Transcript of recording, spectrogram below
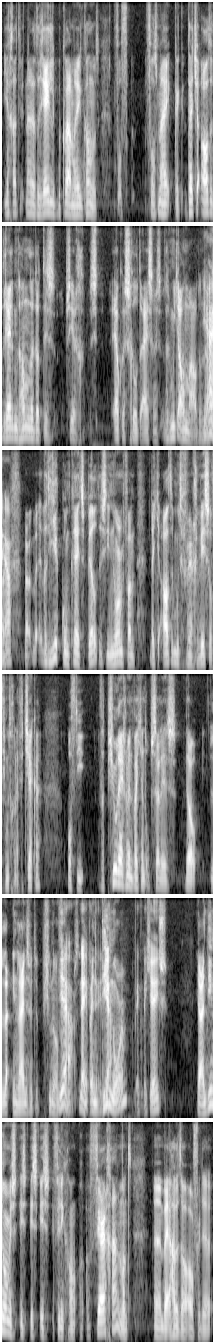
je gaat naar dat redelijk bekwaam redelijk handelen. volgens mij, kijk, dat je altijd redelijk moet handelen, dat is op zich elke schuldeiser, dat moet je allemaal doen. Ja, ja. Maar wat hier concreet speelt, is die norm van dat je altijd moet vergewissen of je moet gewoon even checken of, die, of het pensioenreglement wat je aan het opstellen is wel in lijn is met de pensioenovereenkomst. Ja, nee, en, die norm... Ben ik met je eens. Ja, en die norm is, is, is, is, vind ik gewoon ver gaan, want uh, wij hadden het al over de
